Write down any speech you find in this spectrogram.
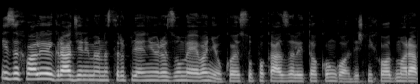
i zahvalio je građanima na strpljenju i razumevanju koje su pokazali tokom godišnjih odmora.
